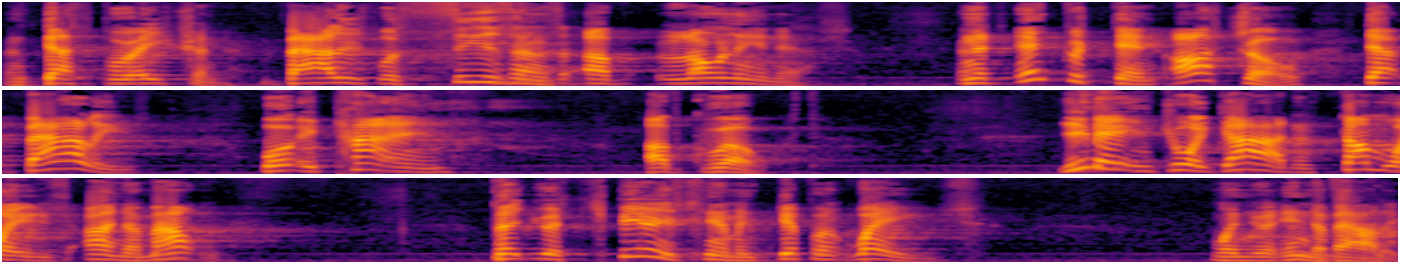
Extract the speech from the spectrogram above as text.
and desperation valleys were seasons of loneliness. And it's interesting also that valleys were a time of growth. You may enjoy God in some ways on the mountain, but you experience Him in different ways when you're in the valley.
